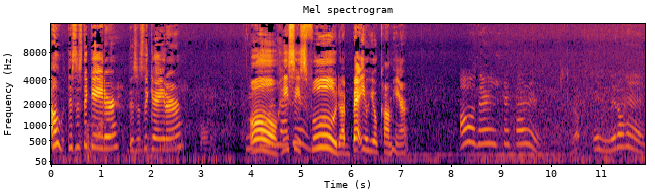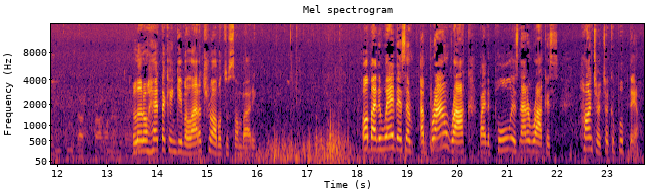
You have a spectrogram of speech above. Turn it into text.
Oh, this is the gator. This is the gator. Oh, he sees food. I bet you he'll come here. Oh, there's his head. Yeah. His little head. He's up, probably one of A little head that can give a lot of trouble to somebody. Oh, by the way, there's a, a brown rock by the pool. It's not a rock. It's Hunter took a poop there.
